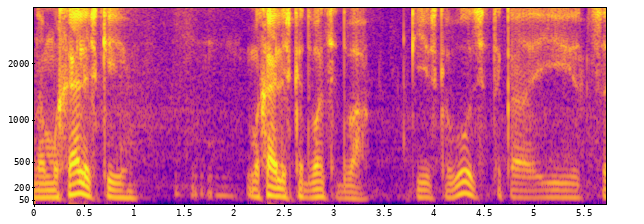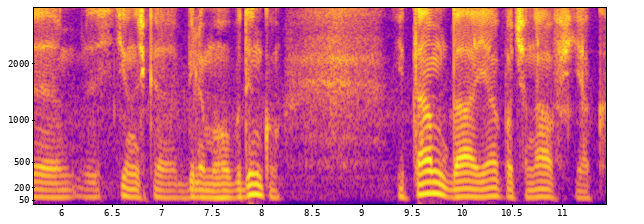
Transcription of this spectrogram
на Михайлівській, Михайлівська, 22. Київська вулиця така, і це стіночка біля мого будинку. І там, да, я починав як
